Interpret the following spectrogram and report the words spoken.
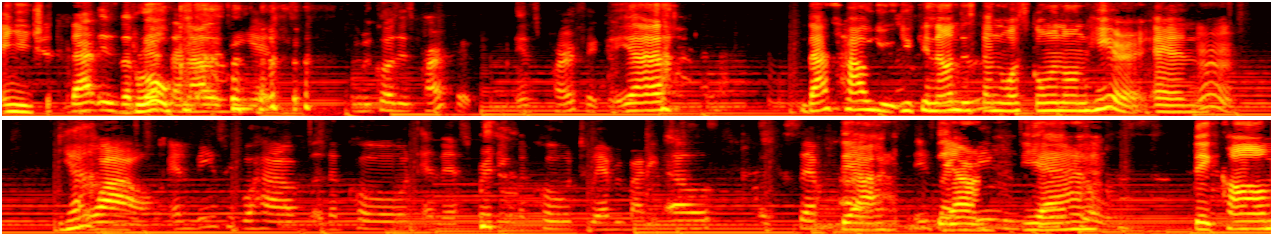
and you just That is the broke. best analogy because it's perfect. It's perfect. yeah that's how you you can understand what's going on here and Mm. yeah Wow. And these people have the code and they're spreading the code to everybody else except They us. are- It's they like are- yeah. close. they come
